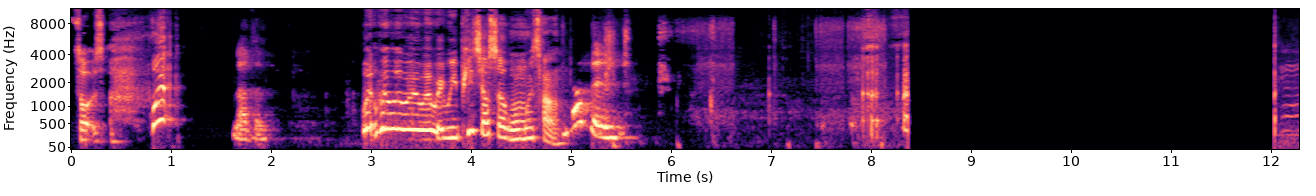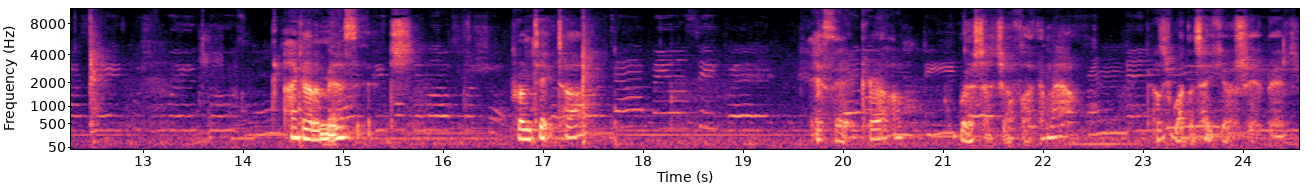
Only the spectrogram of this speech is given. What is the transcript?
so so- what? Nothing. Wait, wait, wait, wait, wait, wait. Repeat yourself one more time. Nothing. I got a message from TikTok. It said, girl, you better shut your fucking mouth. Cause you about to take your shit, bitch.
